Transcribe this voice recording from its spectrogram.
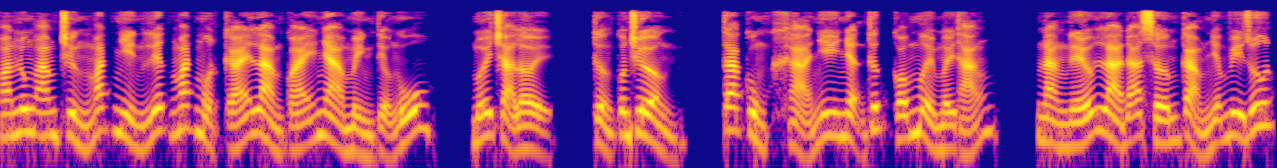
Hoàn lung ám chừng mắt nhìn liếc mắt một cái làm quái nhà mình tiểu ngũ, mới trả lời, tưởng quân trường, ta cùng khả nhi nhận thức có mười mấy tháng, nàng nếu là đã sớm cảm nhiễm virus,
